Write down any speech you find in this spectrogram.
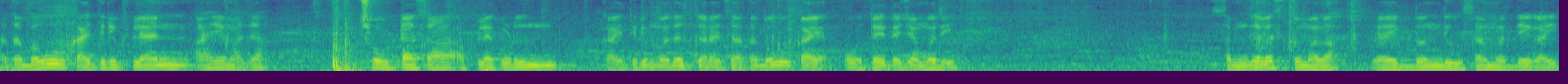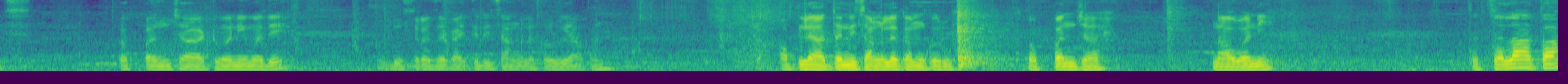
आता बघू काहीतरी प्लॅन आहे माझा. छोटासा आपल्याकडून काहीतरी मदत करायचं. आता बघू काय होतं आहे त्याच्यामध्ये. समजेलच तुम्हाला या एक दोन दिवसामध्ये काहीच पप्पांच्या आठवणीमध्ये दुसऱ्याचं काहीतरी चांगलं करूया आपण. आपल्या हाताने चांगलं काम करू पप्पांच्या नावाने. तर चला आता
